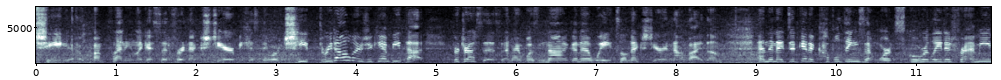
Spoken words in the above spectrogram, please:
she, I'm planning, like I said, for next year because they were cheap. $3, you can't beat that for dresses. And I was not gonna wait till next year and not buy them. And then I did get a couple things that weren't school related for Emmy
